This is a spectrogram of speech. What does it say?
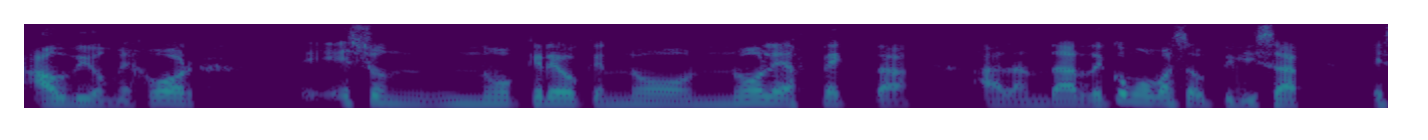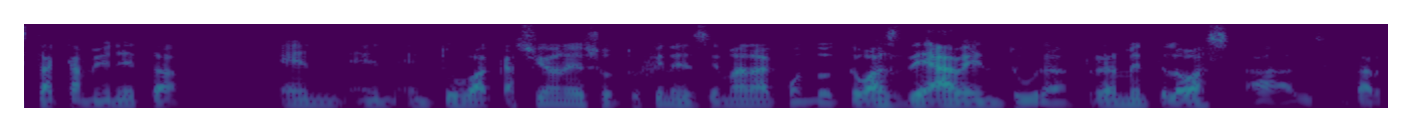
audio mejor, eso no creo que no, no le afecta al andar de cómo vas a utilizar esta camioneta en, en, en, tus vacaciones o tus fines de semana cuando te vas de aventura. Realmente lo vas a disfrutar.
